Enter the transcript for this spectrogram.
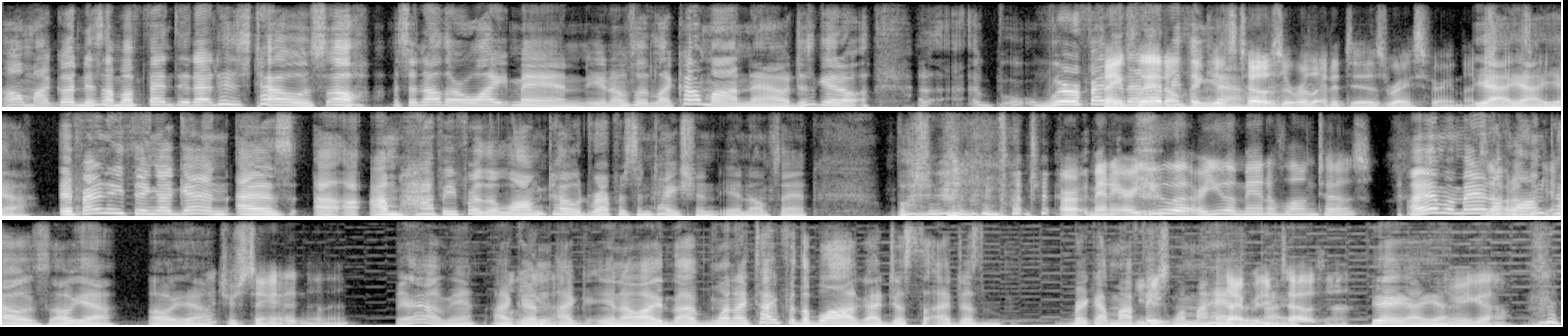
oh my goodness, I'm offended at his toes. Oh, it's another white man. You know, so like, come on now, just get. A, uh, we're offended at everything now. Thankfully, I don't think everything his toes are related to his race very much. Yeah, yeah, yeah. If anything, again, as uh, I'm happy for the long-toed representation. You know what I'm saying? But, but Are, Manny, are you a, are you a man of long toes? I am a man of long toes. Oh yeah. Oh yeah. Oh, interesting. I didn't know that. Yeah, man. I Well, can. go. I you know. I, I when I type for the blog, I just I just break out my You feet when my hands are with your tied. toes, huh? Yeah, yeah, yeah. There you go.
